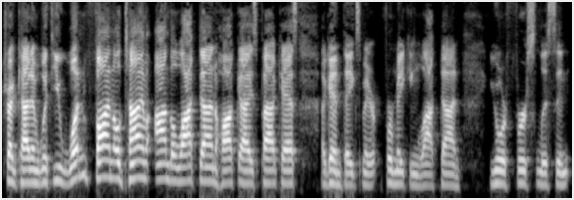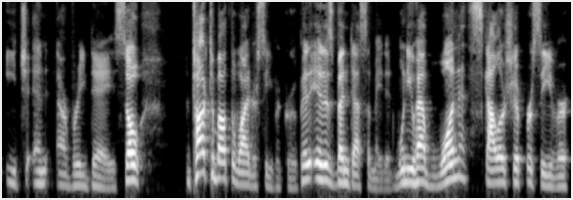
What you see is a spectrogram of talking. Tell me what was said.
Trent Condon with you one final time on the Locked On Hawkeyes podcast. Again, thanks for making Locked On your first listen each and every day. So, talked about the wide receiver group. It, it, has been decimated. When you have one scholarship receiver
